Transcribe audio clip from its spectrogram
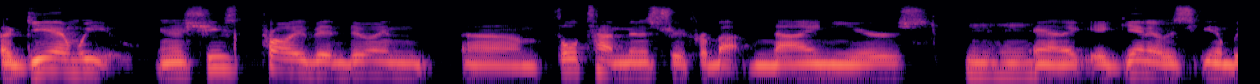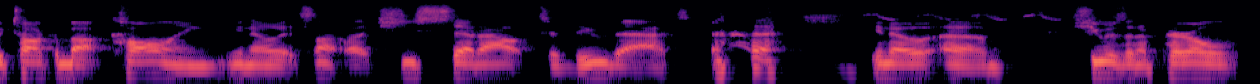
again, we you know she's probably been doing um, full time ministry for about nine years, mm-hmm. and again, it was you know we talk about calling. You know, it's not like she set out to do that. you know, um, she was an apparel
